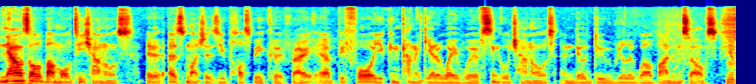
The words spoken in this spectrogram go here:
now it's all about multi channels as much as you possibly could, right? Uh, before you can kind of get away with single channels and they'll do really well by themselves. Yep.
